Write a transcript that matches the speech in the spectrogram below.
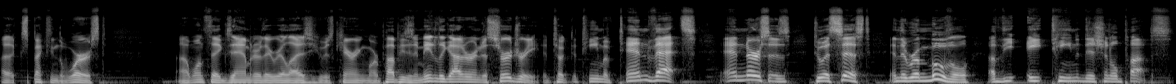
expecting the worst. Uh, once they examined her, they realized he was carrying more puppies and immediately got her into surgery. It took a team of 10 vets and nurses to assist in the removal of the 18 additional pups.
